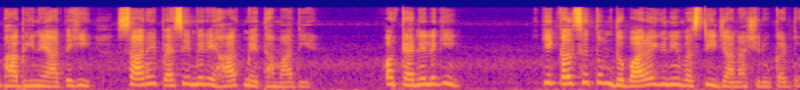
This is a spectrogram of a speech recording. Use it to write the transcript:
भाभी ने आते ही सारे पैसे मेरे हाथ में थमा दिए और कहने लगी कि कल से तुम दोबारा यूनिवर्सिटी जाना शुरू कर दो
